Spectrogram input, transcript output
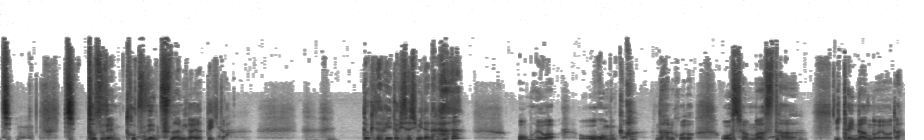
ち、ち、突然、突然津波がやってきた。ドクターフェイト久しぶりだな。はお前は、オウムか？なるほど。オーシャンマスター。一体何の用だ？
